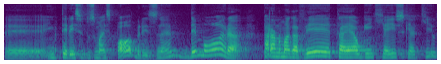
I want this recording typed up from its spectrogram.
é, interesse dos mais pobres, né, demora, para numa gaveta, é alguém que é isso, que é aquilo.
